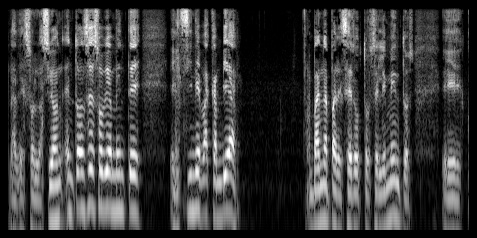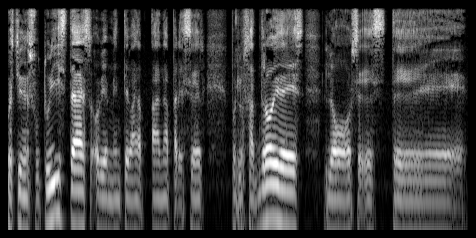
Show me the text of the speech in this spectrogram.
la desolación. Entonces, obviamente, el cine va a cambiar. Van a aparecer otros elementos, eh, cuestiones futuristas, obviamente van a, van a aparecer pues los androides, los este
